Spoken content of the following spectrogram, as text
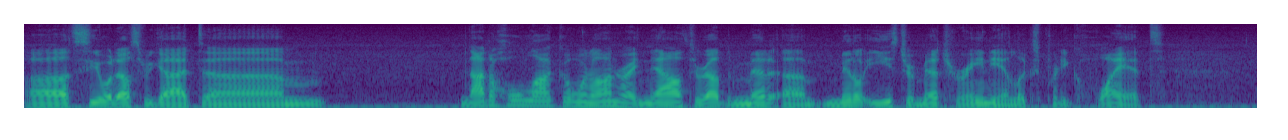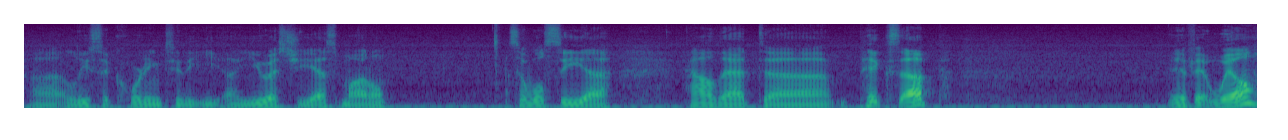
Uh, let's see what else we got. Um, not a whole lot going on right now throughout the Med uh, Middle East or Mediterranean. Looks pretty quiet uh, at least according to the uh, USGS model. So we'll see uh, how that uh, picks up, if it will.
